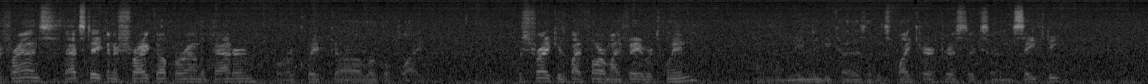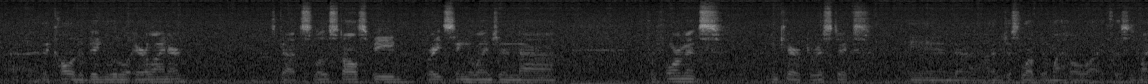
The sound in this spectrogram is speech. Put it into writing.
friends, that's taking a Shrike up around the pattern for a quick uh, local flight. The Shrike is by far my favorite twin, uh, mainly because of its flight characteristics and safety. Uh, they call it a big little airliner. It's got slow stall speed, great single engine uh, performance and characteristics, and uh, I've just loved it my whole life. This is my,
